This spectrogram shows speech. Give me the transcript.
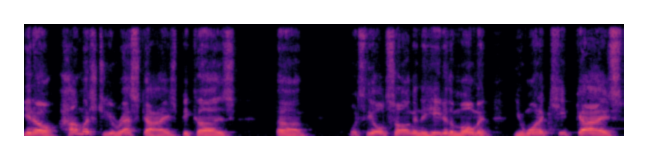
you know, how much do you rest guys? Because uh, what's the old song? In the heat of the moment, you want to keep guys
